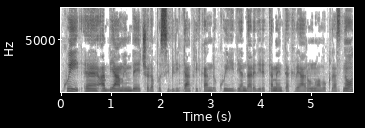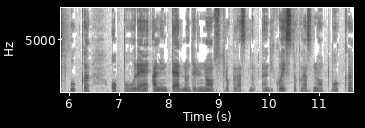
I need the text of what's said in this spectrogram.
Qui eh, abbiamo invece la possibilità, cliccando qui, di andare direttamente a creare un nuovo class notebook oppure all'interno eh, di questo class notebook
